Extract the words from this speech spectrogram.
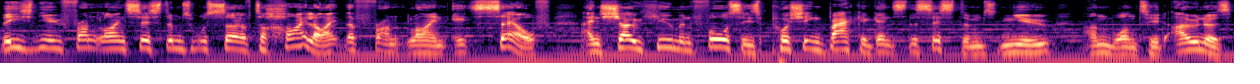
These new frontline systems will serve to highlight the frontline itself and show human forces pushing back against the systems new unwanted owners.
